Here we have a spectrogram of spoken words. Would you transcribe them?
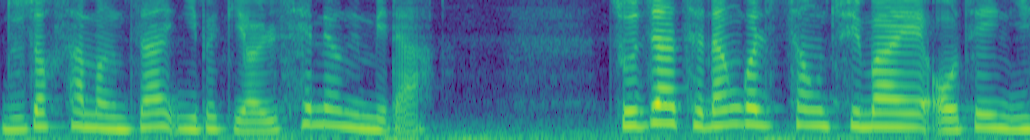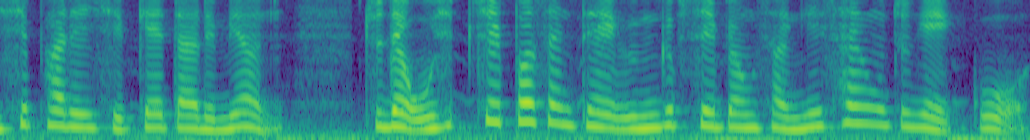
누적 사망자 213명입니다. 조지아 재난관리청 쥐마의 어제인 28일 집계에 따르면 주내 57%의 응급실 병상이 사용 중에 있고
